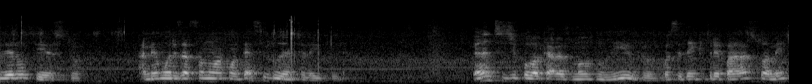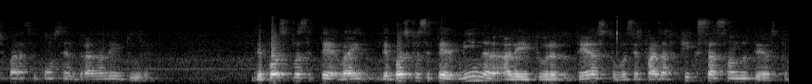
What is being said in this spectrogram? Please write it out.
ler um texto, a memorização não acontece durante a leitura. Antes de colocar as mãos no livro, você tem que preparar sua mente para se concentrar na leitura. Depois que você, ter, vai, depois que você termina a leitura do texto, você faz a fixação do texto.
